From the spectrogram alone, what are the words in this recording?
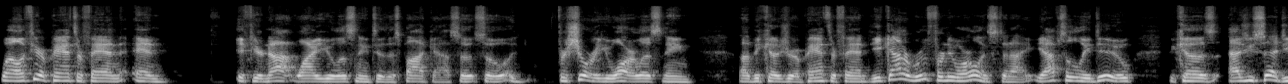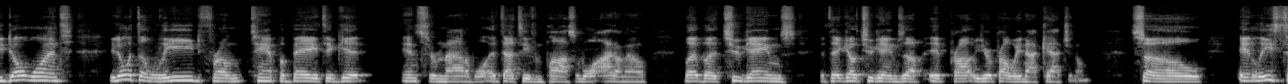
Well, if you're a Panther fan, and if you're not, why are you listening to this podcast? So, so uh, for sure you are listening uh, because you're a Panther fan. You got to root for New Orleans tonight. You absolutely do because, as you said, you don't want you don't want the lead from Tampa Bay to get insurmountable, if that's even possible. I don't know, but but two games, if they go two games up, it you're probably not catching them. So at least,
